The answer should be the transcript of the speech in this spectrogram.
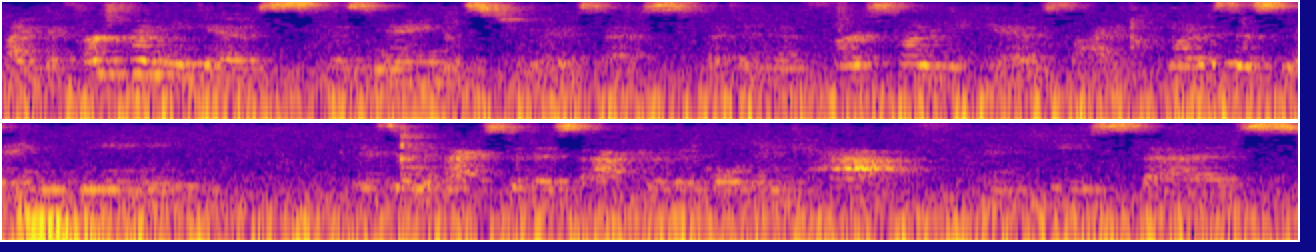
like the first time he gives his name is to Moses, but then the first time he gives, like, what does this name mean, is in Exodus after the golden calf, says,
